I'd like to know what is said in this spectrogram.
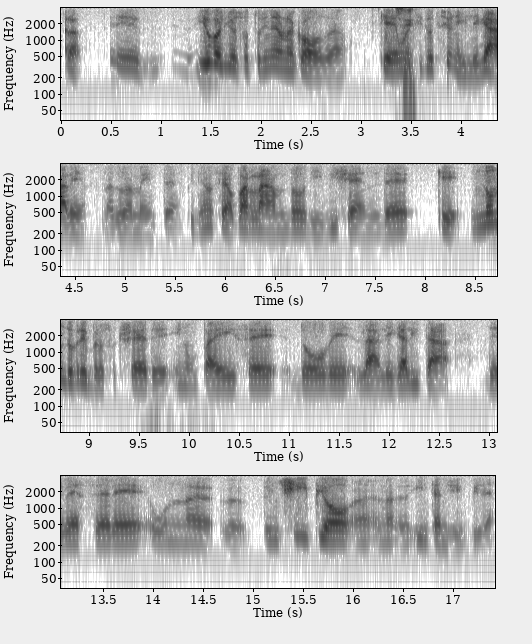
Allora, eh, io voglio sottolineare una cosa che è sì. una situazione illegale naturalmente, quindi non stiamo parlando di vicende che non dovrebbero succedere in un paese dove la legalità deve essere un uh, principio uh, intangibile.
